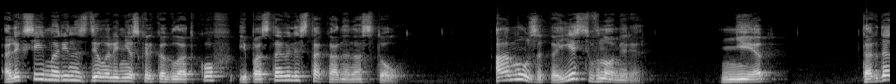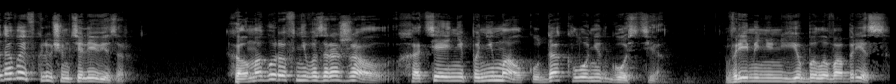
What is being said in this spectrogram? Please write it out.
Алексей и Марина сделали несколько глотков и поставили стаканы на стол. «А музыка есть в номере?» «Нет». «Тогда давай включим телевизор». Холмогоров не возражал, хотя и не понимал, куда клонит гостья. Времени у нее было в обрез,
